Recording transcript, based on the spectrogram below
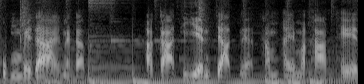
คุมไม่ได้นะครับ อากาศที่เย็นจัดเนี่ยทำให้มะขามเทศ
